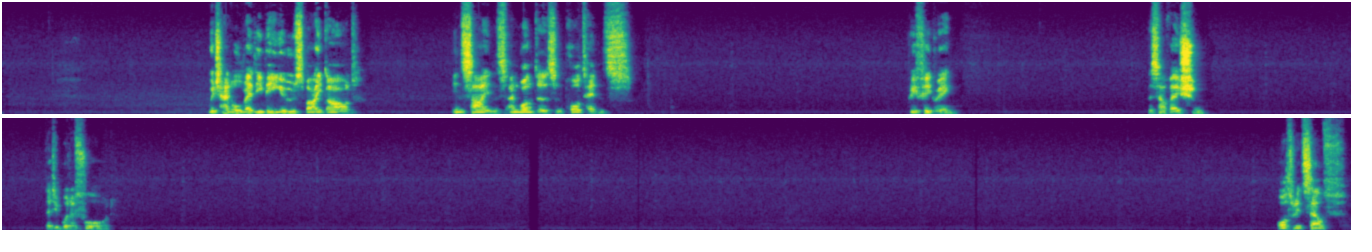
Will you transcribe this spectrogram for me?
which had already been used by God in signs and wonders and portents, prefiguring the salvation that it would afford. Water itself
